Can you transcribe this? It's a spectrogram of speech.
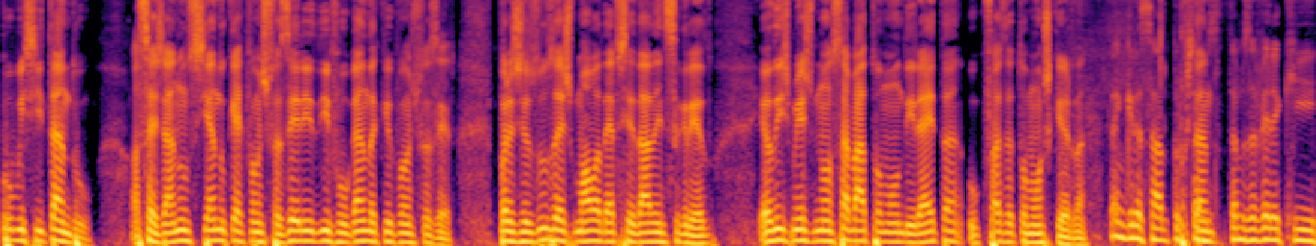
publicitando-o. Ou seja, anunciando o que é que vamos fazer e divulgando aquilo que vamos fazer. Para Jesus, a esmola deve ser dada em segredo ele diz mesmo: não sabe a tua mão direita o que faz a tua mão esquerda. É engraçado porque Portanto, estamos, estamos, a ver aqui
